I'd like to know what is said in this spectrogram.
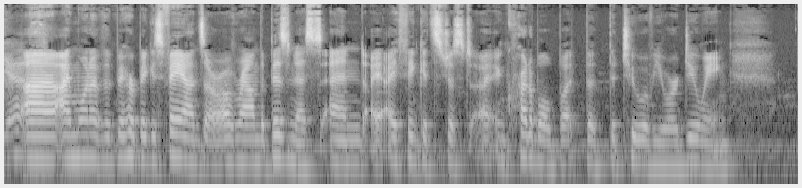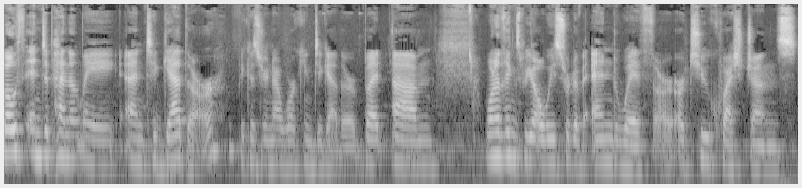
Yes. Uh, I'm one of the, her biggest fans around the business, and I, I think it's just uh, incredible what the, the two of you are doing, both independently and together, because you're now working together. But um, one of the things we always sort of end with are, are two questions.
